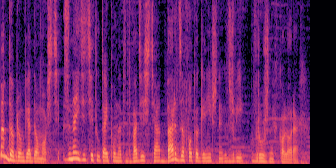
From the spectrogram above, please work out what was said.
mam dobrą wiadomość. Znajdziecie tutaj ponad 20 bardzo fotogenicznych drzwi w różnych kolorach.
